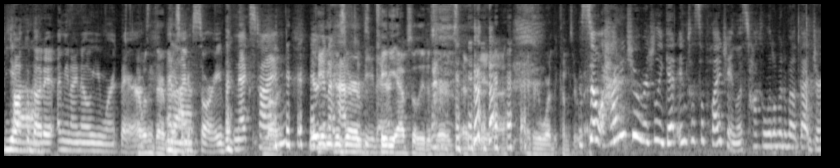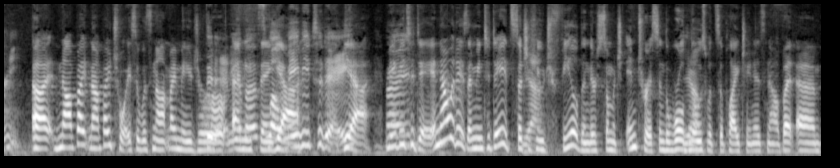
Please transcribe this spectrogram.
yeah. talk about it. I mean, I know you weren't there. I wasn't there. And I'm sorry. But next time, you're going to have to be there. Katie absolutely deserves every, uh, every award that comes your way. So how did you originally get into supply chain? Let's talk a little bit about that journey. Uh, not by not by choice. It was not my major did or anything. Well, yeah maybe today. Yeah, right? maybe today. And now it is. I mean, today it's such yeah. a huge field and there's so much interest, and the world yeah. knows what supply chain is now. But um,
